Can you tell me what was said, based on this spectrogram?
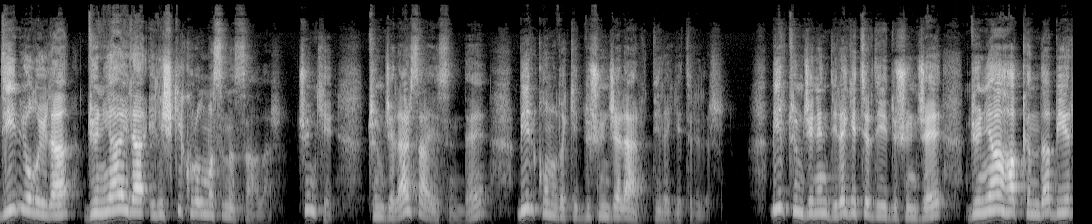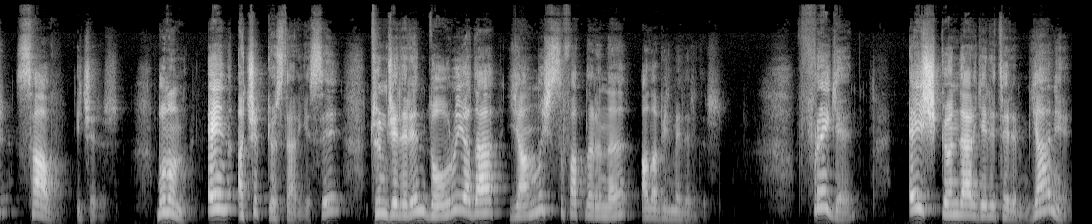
dil yoluyla dünyayla ilişki kurulmasını sağlar. Çünkü tümceler sayesinde bir konudaki düşünceler dile getirilir. Bir tümcenin dile getirdiği düşünce dünya hakkında bir sav içerir. Bunun en açık göstergesi tümcelerin doğru ya da yanlış sıfatlarını alabilmeleridir. Frege eş göndergeli terim yani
